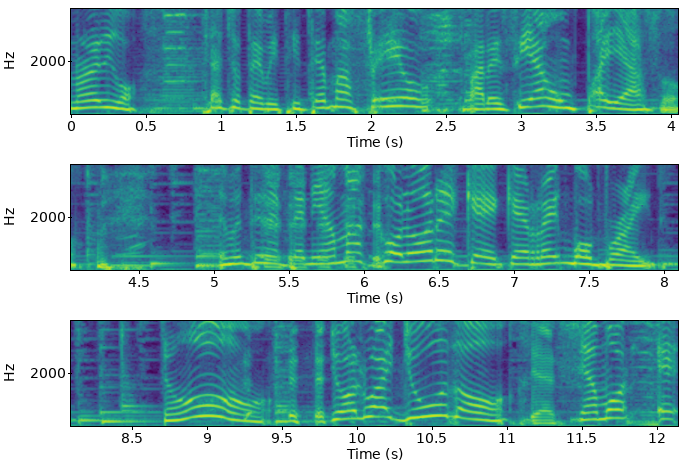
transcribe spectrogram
no le digo, chacho, te vestiste más feo, parecías un payaso. ¿Me entiendes? Tenía más colores que, que Rainbow Bright. No, yo lo ayudo. Yes. Mi amor, él,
